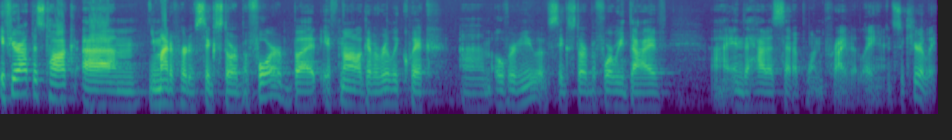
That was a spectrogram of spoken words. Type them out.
If you're at this talk, um, you might have heard of SigStore before, but if not, I'll give a really quick um, overview of SigStore before we dive uh, into how to set up one privately and securely.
